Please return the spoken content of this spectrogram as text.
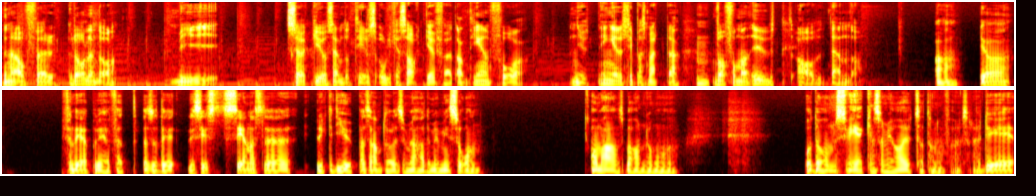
Den här offerrollen då. Vi söker ju oss ändå till olika saker för att antingen få njutning eller slippa smärta. Mm. Vad får man ut av den då? Ja, jag funderar på det. För att alltså det, det sist, senaste riktigt djupa samtalet som jag hade med min son. Om hans barndom och, och de sveken som jag har utsatt honom för. Så där. Det, är,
